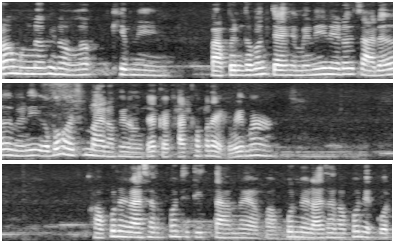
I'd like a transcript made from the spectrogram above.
ลองมึงเนาะพี่น้องเนาะคลิปนี้ฝากเป็นกำลังใจให้แม่นี่เด้อจ้าเด้อแม่นี่ก็บ่ค่อยสำบายดอกพี่น้องแต่ก็คัดเข้าบ่ได้ก็เลยมาขอบคุณหลายสำหรับคนที่ติดตามแล้วขอบคุณหลายสำหรับคนที่กด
